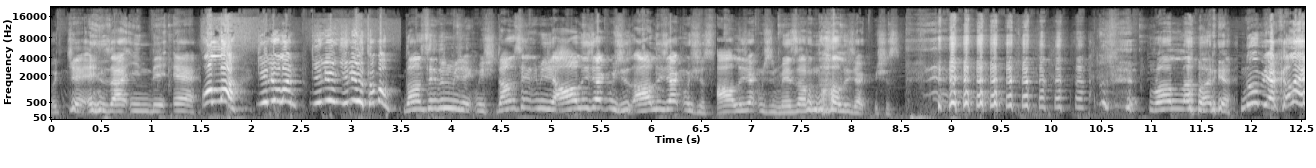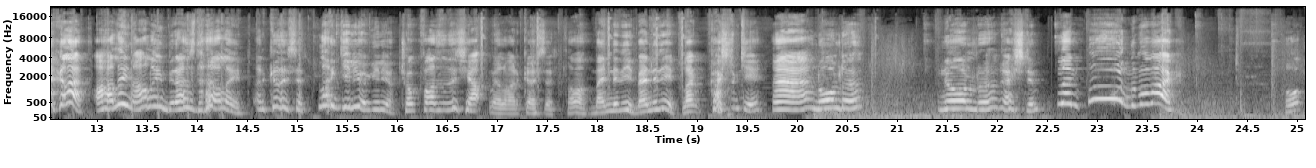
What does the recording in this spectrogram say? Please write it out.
Uçça enza indi e. Allah! Geliyor lan. Geliyor geliyor tamam. Dans edilmeyecekmiş. Dans edilmeyecek. Ağlayacakmışız. Ağlayacakmışız. Ağlayacakmışız. Mezarında ağlayacakmışız. Vallahi var ya. Noob yakala yakala. Ağlayın ağlayın biraz daha ağlayın. Arkadaşlar lan geliyor geliyor. Çok fazla da şey yapmayalım arkadaşlar. Tamam bende değil bende değil. Lan kaçtım ki. Ha ne oldu? Ne oldu? Kaçtım. Lan uuu Noob'a bak. Hop.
